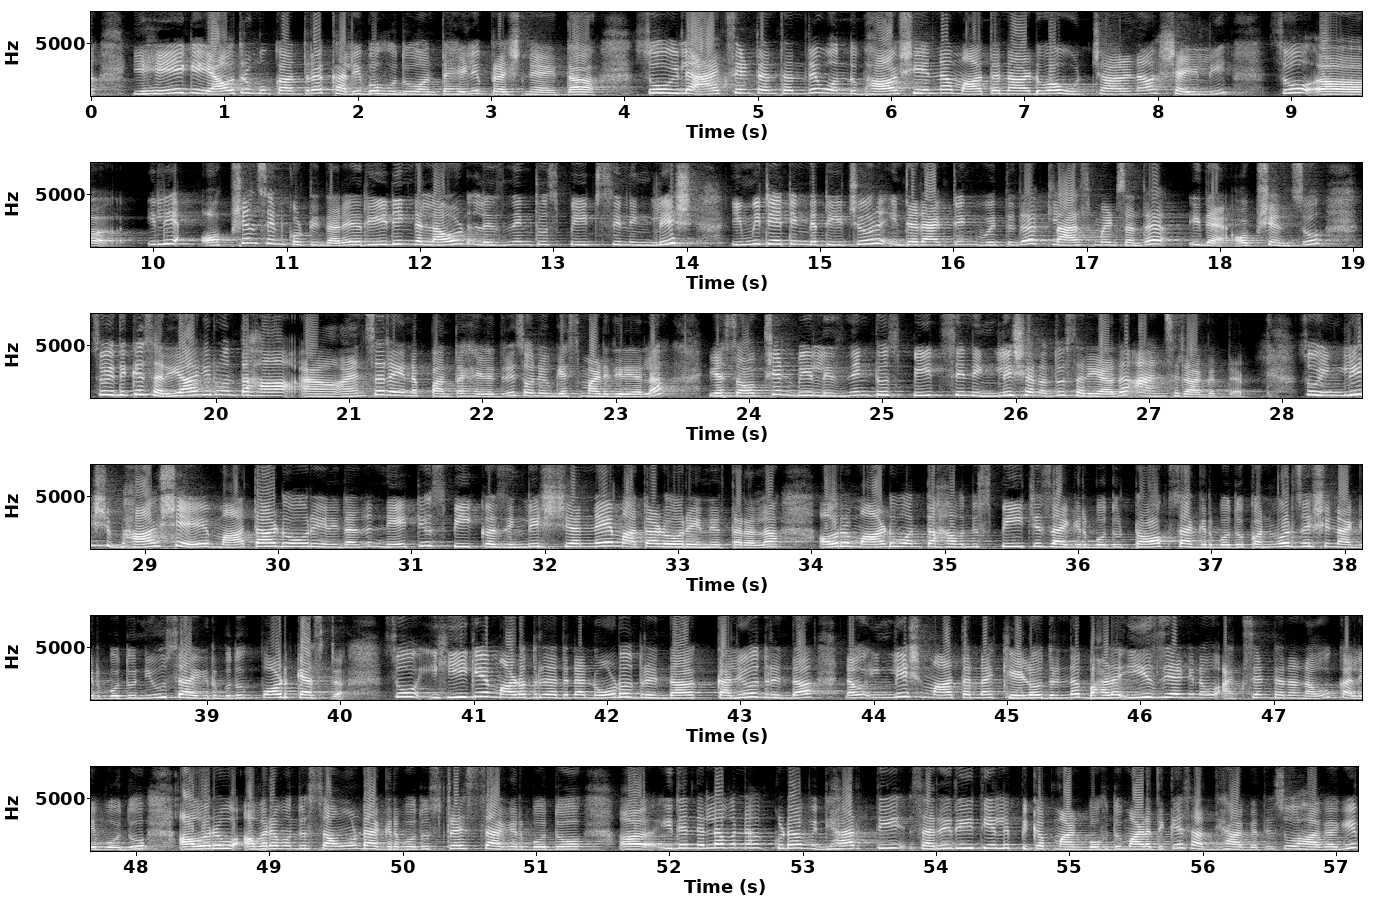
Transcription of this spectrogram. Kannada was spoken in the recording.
ಹೇಗೆ ಯಾವುದ್ರ ಮುಖಾಂತರ ಕಲಿಬಹುದು ಅಂತ ಹೇಳಿ ಪ್ರಶ್ನೆ ಆಯಿತಾ? ಸೊ ಇಲ್ಲಿ ಆಕ್ಸೆಂಟ್ ಅಂತಂದರೆ ಒಂದು ಭಾಷೆಯನ್ನು ಮಾತನಾಡುವ ಉಚ್ಚಾರಣಾ ಶೈಲಿ ಸೊ ಇಲ್ಲಿ ಆಪ್ಷನ್ಸ್ ಏನು ಕೊಟ್ಟಿದ್ದಾರೆ? Reading aloud listening to speeches in English imitating the teacher interacting with the classmates ಅಂತ ಇದೆ ಆಪ್ಷನ್ಸು ಸೊ ಇದಕ್ಕೆ ಸರಿಯಾಗಿರುವಂತಹ ಆನ್ಸರ್ ಏನಪ್ಪ ಅಂತ ಹೇಳಿದ್ರೆ ಸೊ ನೀವು ಗೆಸ್ ಮಾಡಿದಿರಿ ಅಲ್ಲ? Yes option B listening to speeches in English ಅನ್ನೋದು ಸರಿಯಾದ ಆನ್ಸರ್ ಆಗುತ್ತೆ. ಸೊ ಇಂಗ್ಲೀಷ್ ಭಾಷೆ ಮಾತಾಡೋರು ಏನಿದೆ ಅಂದರೆ ನೇಟಿವ್ ಸ್ಪೀಕರ್ಸ್ ಇಂಗ್ಲೀಷನ್ನೇ ಮಾತಾಡೋರು ಏನಿರ್ತಾರಲ್ಲ, ಅವರು ಮಾಡುವಂತಹ ಒಂದು ಸ್ಪೀಚಸ್ ಆಗಿರ್ಬೋದು ಟಾಕ್ಸ್ ಆಗಿರ್ಬೋದು ಕನ್ವರ್ಸೇಷನ್ ಆಗಿರ್ಬೋದು ನ್ಯೂಸ್ ಆಗಿರ್ಬೋದು ಪಾಡ್ಕಾಸ್ಟ್ ಸೊ ಹೀಗೆ ಮಾಡೋದ್ರಿಂದ, ಅದನ್ನು ನೋಡೋದ್ರಿಂದ, ಕಲಿಯೋದ್ರಿಂದ, ನಾವು ಇಂಗ್ಲೀಷ್ ಮಾತನ್ನು ಕೇಳೋದ್ರಿಂದ ಬಹಳ ಈಸಿಯಾಗಿ ನಾವು ಆಕ್ಸೆಂಟನ್ನು ನಾವು ಕಲಿಬೋದು. ಅವರು, ಅವರ ಒಂದು ಸೌಂಡ್ ಆಗಿರ್ಬೋದು ಸ್ಟ್ರೆಸ್ ಆಗಿರ್ಬೋದು ಇದನ್ನೆಲ್ಲವನ್ನು ಕೂಡ ವಿದ್ಯಾರ್ಥಿ ಸರಿ ರೀತಿಯಲ್ಲಿ ಪಿಕಪ್ ಮಾಡಬಹುದು, ಮಾಡೋದಕ್ಕೆ ಸಾಧ್ಯ ಆಗುತ್ತೆ. ಸೊ ಹಾಗಾಗಿ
